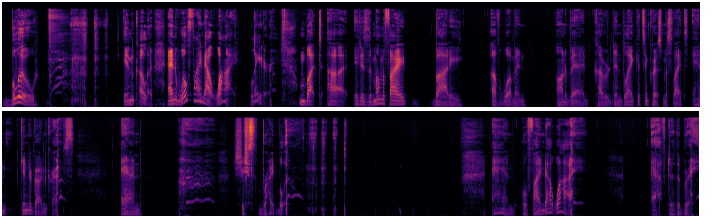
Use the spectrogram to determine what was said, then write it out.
blue in color, and we'll find out why later. But uh, it is the mummified body of a woman on a bed covered in blankets and Christmas lights and kindergarten crafts, and she's bright blue. and we'll find out why after the break.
